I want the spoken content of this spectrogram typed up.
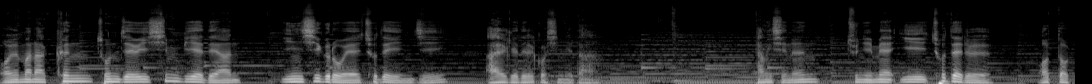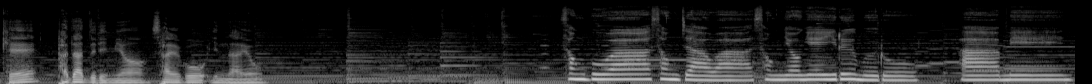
얼마나 큰 존재의 신비에 대한 인식으로의 초대인지 알게 될 것입니다. 당신은 주님의 이 초대를 어떻게 받아들이며 살고 있나요? 성부와 성자와 성령의 이름으로 아멘.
